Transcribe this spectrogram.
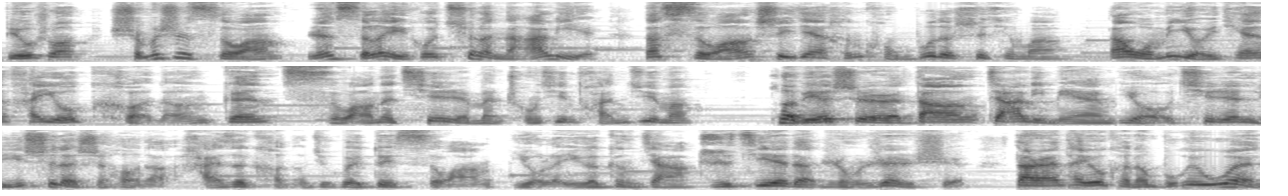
比如说，什么是死亡？人死了以后去了哪里？那死亡是一件很恐怖的事情吗？那我们有一天还有可能跟死亡的亲人们重新团聚吗？特别是当家里面有亲人离世的时候呢，孩子可能就会对死亡有了一个更加直接的这种认识。当然，他有可能不会问，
